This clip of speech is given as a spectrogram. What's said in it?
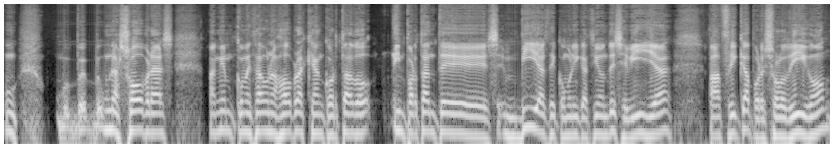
unas obras, han em- comenzado unas obras que han cortado importantes vías de comunicación de Sevilla, África, por eso lo digo.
